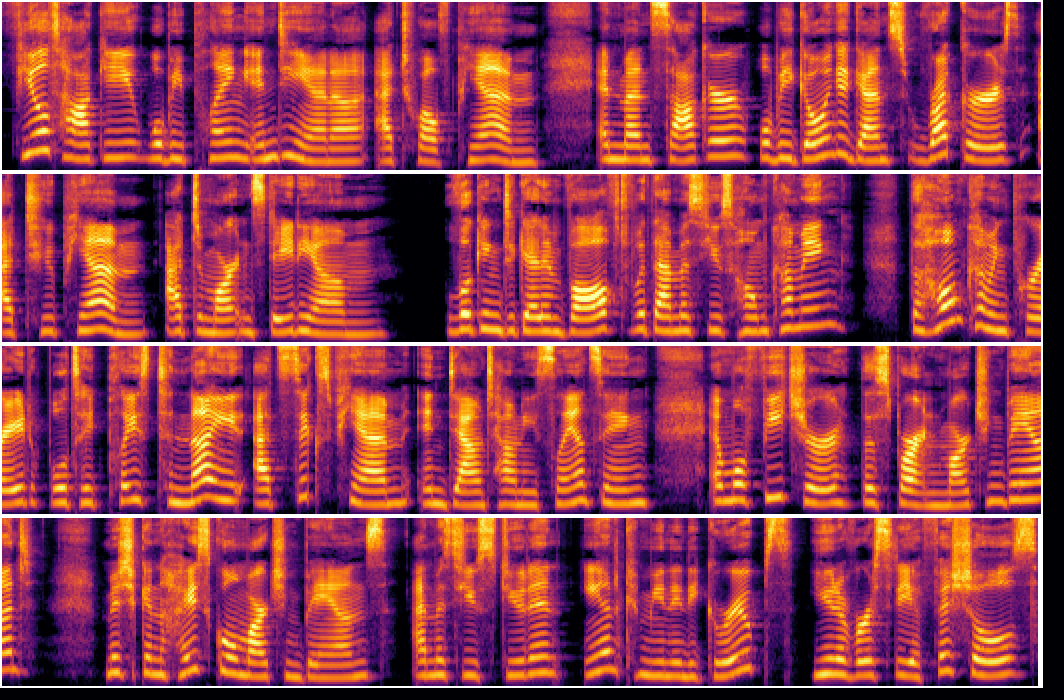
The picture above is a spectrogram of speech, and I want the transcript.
field hockey will be playing Indiana at 12 p.m., and men's soccer will be going against Rutgers at 2 p.m. at DeMartin Stadium. Looking to get involved with MSU's homecoming? The homecoming parade will take place tonight at 6 p.m. in downtown East Lansing and will feature the Spartan Marching Band, Michigan High School marching bands, MSU student and community groups, university officials,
